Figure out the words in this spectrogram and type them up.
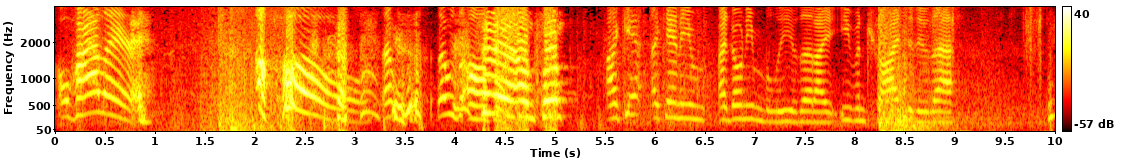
Oh, hi there. Oh, that, that was awful. son. I can't. I can't even. I don't even believe that I even tried to do that.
